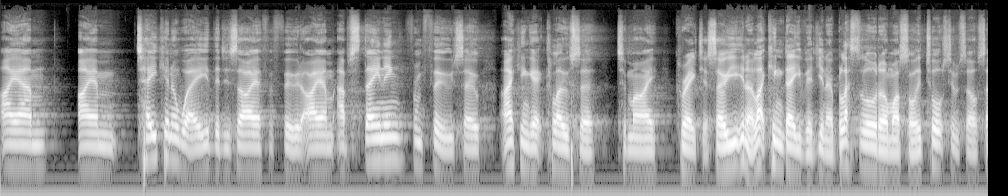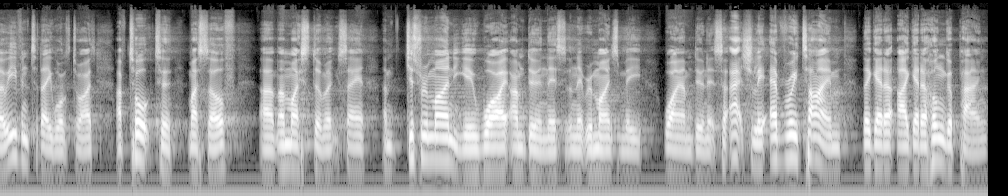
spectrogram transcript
I am, I am taking away the desire for food. I am abstaining from food so I can get closer to my creator. So, you know, like King David, you know, bless the Lord, O my soul. He talks to himself. So, even today, once, twice, I've talked to myself um, and my stomach saying, I'm just reminding you why I'm doing this, and it reminds me why I'm doing it. So, actually, every time they get a, I get a hunger pang,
